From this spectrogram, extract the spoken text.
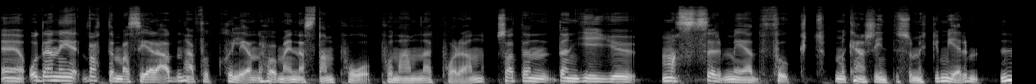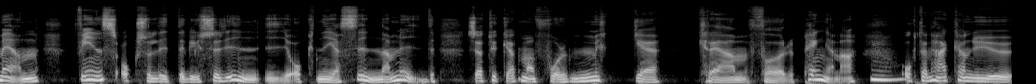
Ja. Eh, och den är vattenbaserad, den här fuktgelén, det hör man ju nästan på, på namnet på den. Så att den, den ger ju massor med fukt, men kanske inte så mycket mer. Men finns också lite glycerin i och niacinamid. Så jag tycker att man får mycket kräm för pengarna. Mm. Och den här kan du ju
